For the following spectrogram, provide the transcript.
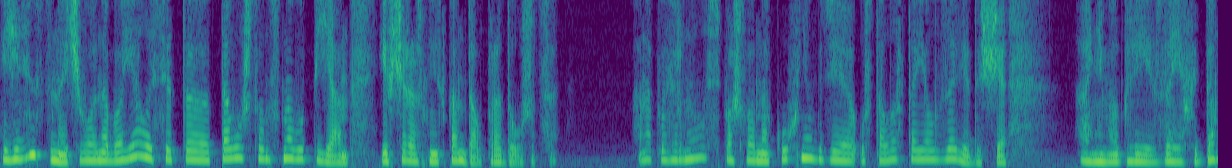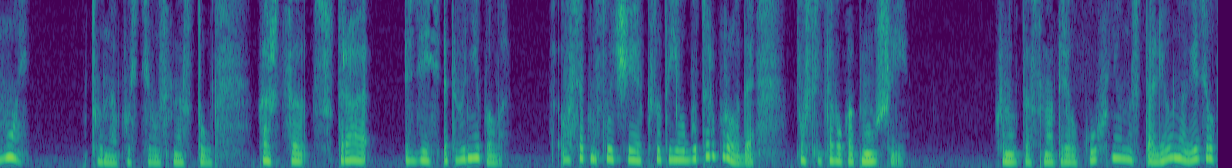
Единственное, чего она боялась, это того, что он снова пьян, и вчерашний скандал продолжится. Она повернулась, пошла на кухню, где у стола стоял заведующий. Они могли заехать домой. Туна опустилась на стул. Кажется, с утра здесь этого не было. Во всяком случае, кто-то ел бутерброды после того, как мы ушли. Кнут осмотрел кухню. На столе он увидел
